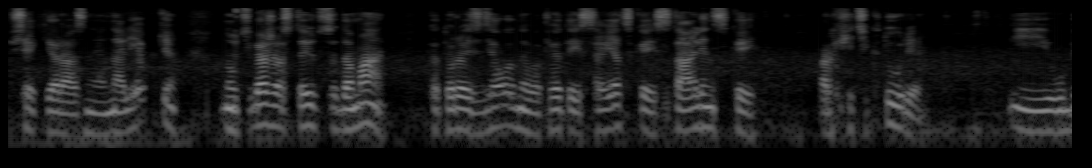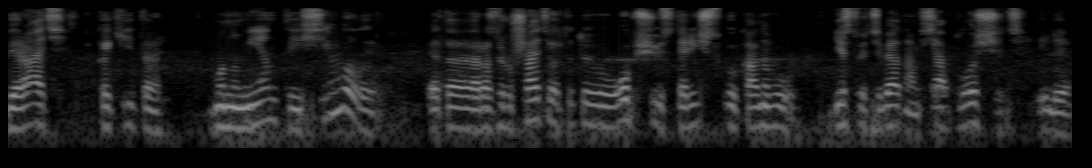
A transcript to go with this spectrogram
всякие разные налепки, но у тебя же остаются дома, которые сделаны вот в этой советской, сталинской архитектуре. И убирать какие-то монументы и символы, это разрушать вот эту общую историческую канву. Если у тебя там вся площадь или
